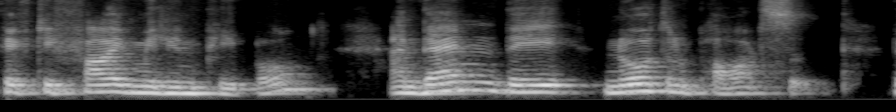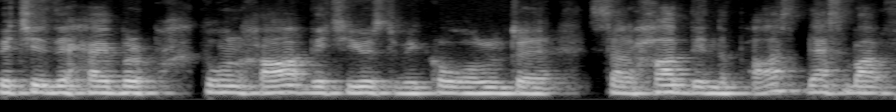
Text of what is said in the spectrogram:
55 million people. And then the northern parts, which is the Khyber Pakhtunkhwa, which used to be called uh, Sarhad in the past, that's about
